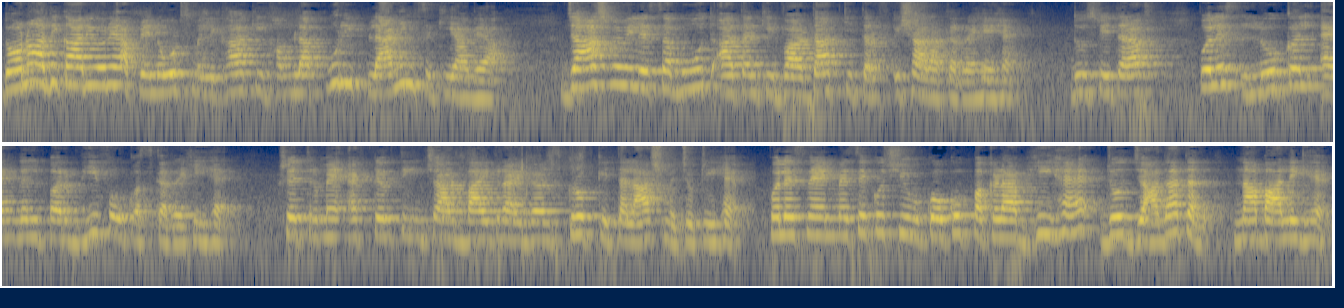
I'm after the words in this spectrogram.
दोनों अधिकारियों ने अपने नोट्स में लिखा कि हमला पूरी प्लानिंग से किया गया, जाँच में मिले सबूत आतंकी वारदात की तरफ़ इशारा कर रहे हैं। दूसरी तरफ़, पुलिस लोकल एंगल पर भी फोकस कर रही है। क्षेत्र में एक्टिव तीन चार बाइक राइडर्स ग्रुप की तलाश में जुटी है। पुलिस ने इनमें से कुछ युवकों को पकड़ा भी है, जो ज़्यादातर नाबालिग है।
